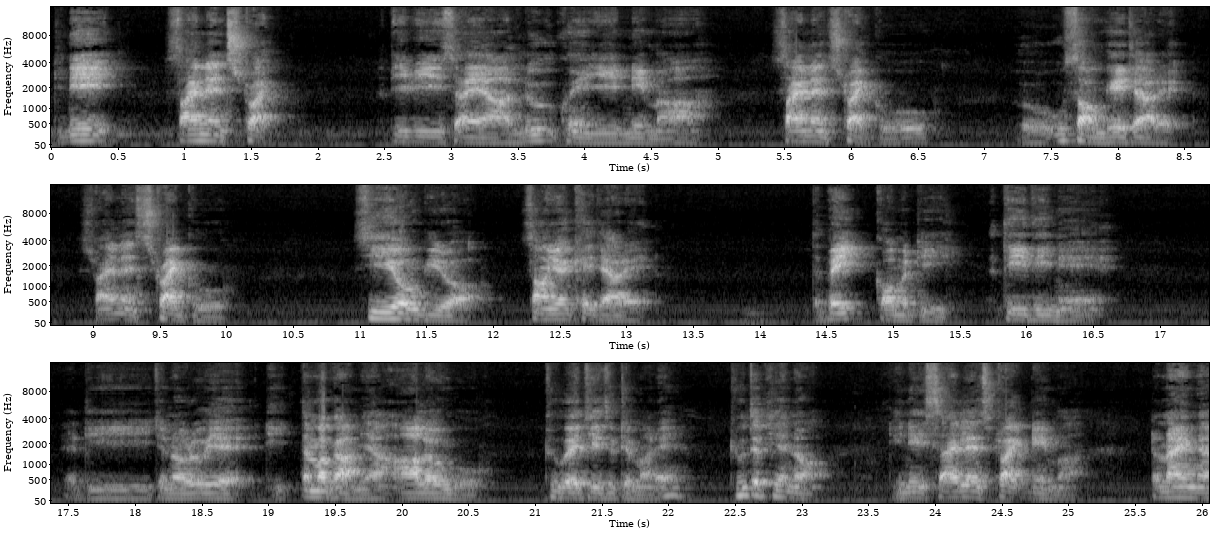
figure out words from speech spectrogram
ဒီနေ့ silent strike အပြည်ပြည်ဆိုင်ရာလူအခွင့်အရေးနေ့မှာ silent strike ကိုဟိုဥဆောင်ခဲ့ကြတဲ့ silent strike ကိုစီယုံပြီးတော့ဆောင်ရွက်ခဲ့ကြတဲ့ debate committee အသီးသီးနဲ့ ဒီကျွန်တော်တို့ရဲ့ဒီတမကများအားလုံးကိုထူပဲကျေးဇူးတင်ပါတယ်ထူးသဖြင့်တော့ဒီနေ့ silent strike နေ့မှာတနိုင်ငံ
